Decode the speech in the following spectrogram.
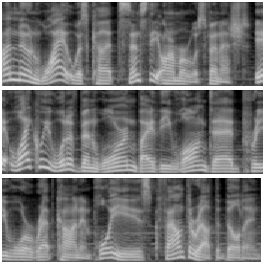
unknown why it was cut since the armor was finished. It likely would have been worn by the long dead pre-war Repconn employees found throughout the building.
